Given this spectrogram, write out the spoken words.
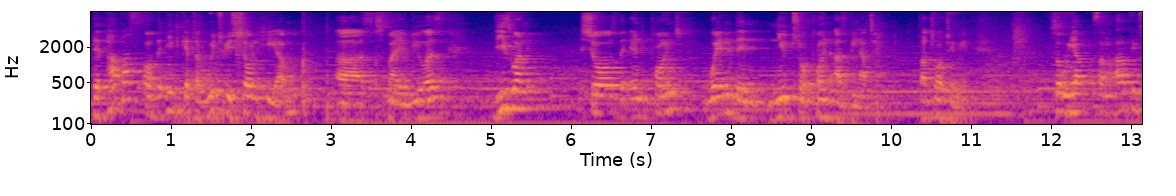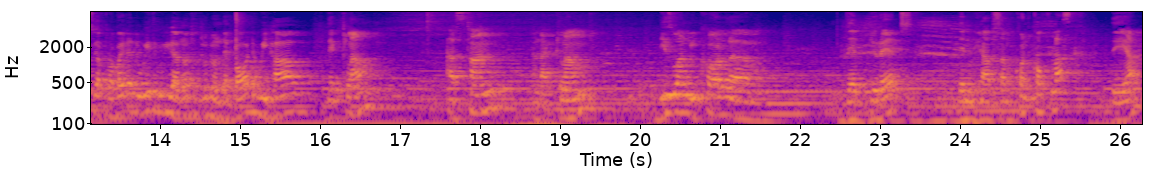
the purpose of the indicator, which we shown here, uh, my viewers, this one shows the end point when the neutral point has been attained. That's what we mean. So we have some other things we are provided with. We are not included on the board. We have the clamp, a stand, and a clamp. This one we call um, the burette. Then we have some conical flask there.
